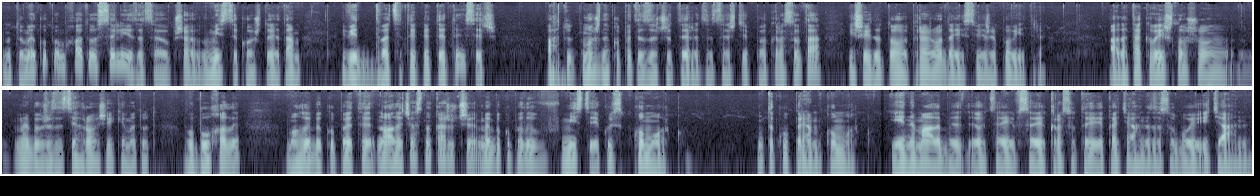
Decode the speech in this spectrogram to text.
Ну то ми купимо хату в селі. За це взагалі в місті коштує там від 25 тисяч, а тут можна купити за 4. Це, це ж типу красота, і ще й до того природа і свіже повітря. Але так вийшло, що ми б вже за ці гроші, які ми тут вбухали, могли би купити. Ну, але чесно кажучи, ми би купили в місті якусь коморку. Ну, таку прям коморку. І не мали би оцеї всієї красоти, яка тягне за собою і тягне.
